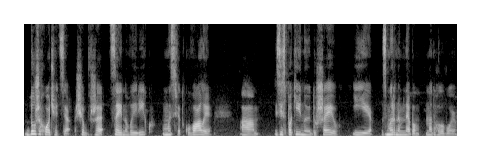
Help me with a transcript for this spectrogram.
дуже хочеться, щоб вже цей новий рік ми святкували а, зі спокійною душею і з мирним небом над головою.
